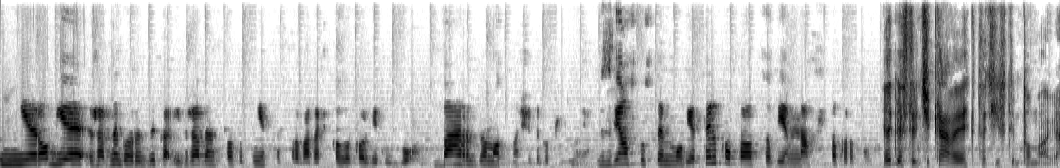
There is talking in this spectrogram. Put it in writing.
Nie robię żadnego ryzyka i w żaden sposób nie chcę wprowadzać kogokolwiek w błąd. Bardzo mocno się tego pilnuję. W związku z tym mówię tylko to, co wiem na 100%. Ja jestem ciekawy, kto ci w tym pomaga.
